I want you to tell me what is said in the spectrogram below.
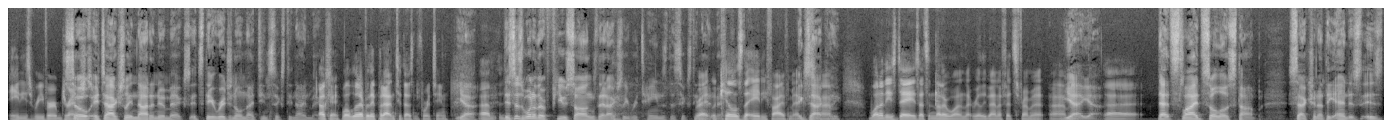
80s reverb drenched. so it's actually not a new mix. It's the original 1969 mix. okay, well whatever they put out in 2014. Yeah. Um, this is one of the few songs that actually retains the 69 Right, it kills the 85 mix. Um, Exactly. one of these days, that's another one that really benefits from it. Um, yeah, yeah. Uh, that slide solo stomp section at the end is is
